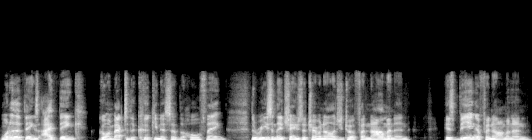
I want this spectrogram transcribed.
One of the things I think, going back to the kookiness of the whole thing, the reason they changed the terminology to a phenomenon is being a phenomenon.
